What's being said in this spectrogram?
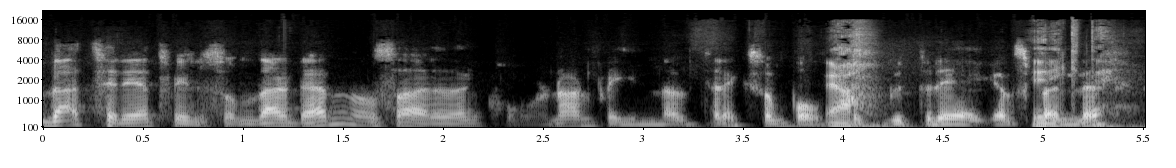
det er tre tvilsomme. Det er den, og så er det den corneren på innøvtrekk som Boltoft Ja. gutter i egen spiller. Riktig.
